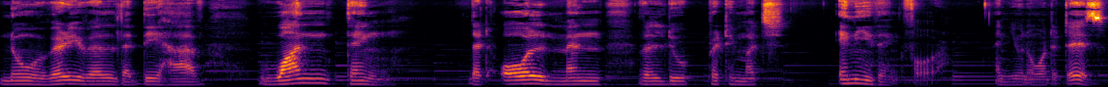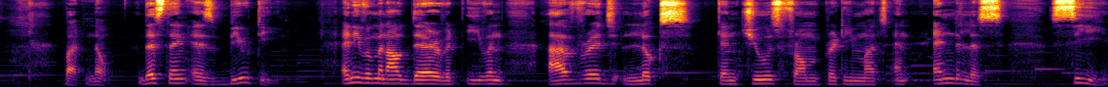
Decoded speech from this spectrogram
know very well that they have one thing that all men will do pretty much anything for, and you know what it is. But no, this thing is beauty. Any woman out there with even average looks can choose from pretty much an endless sea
